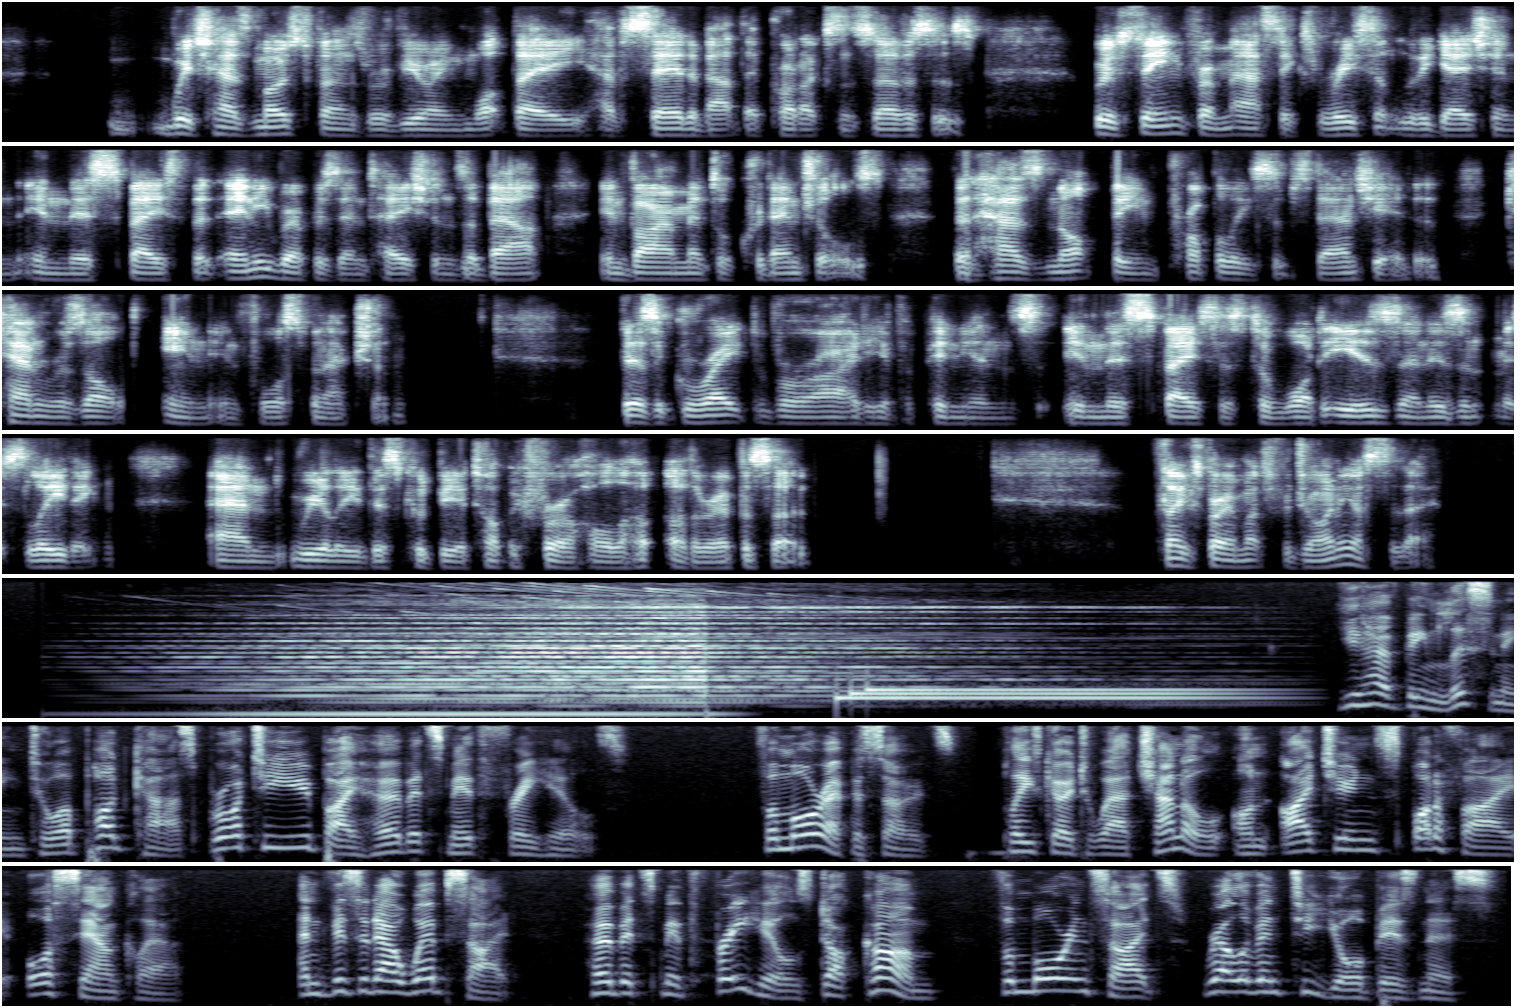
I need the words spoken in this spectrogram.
which has most firms reviewing what they have said about their products and services. We've seen from ASIC's recent litigation in this space that any representations about environmental credentials that has not been properly substantiated can result in enforcement action. There's a great variety of opinions in this space as to what is and isn't misleading, and really this could be a topic for a whole other episode. Thanks very much for joining us today. You have been listening to a podcast brought to you by Herbert Smith Freehills. For more episodes, please go to our channel on iTunes, Spotify, or SoundCloud, and visit our website, herbertsmithfreehills.com, for more insights relevant to your business.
